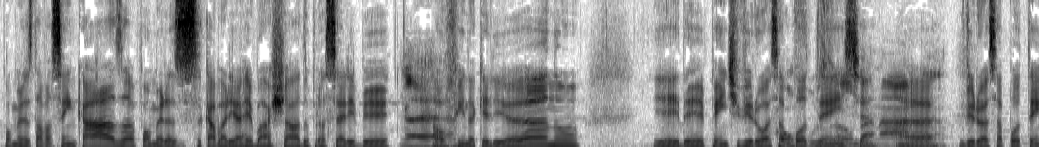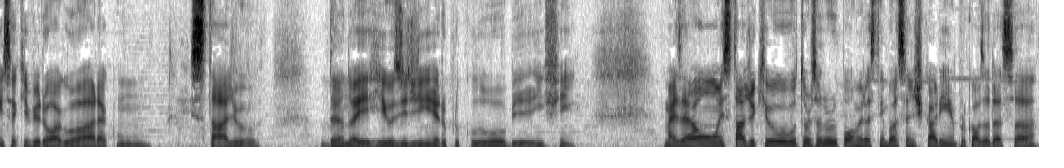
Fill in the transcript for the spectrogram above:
O Palmeiras estava sem casa, o Palmeiras acabaria rebaixado para a Série B É. ao fim daquele ano. E aí, de repente, virou essa Confusão potência. danada. é, virou essa potência que virou agora, com estádio dando aí rios de dinheiro pro clube, enfim. Mas é um estádio que o torcedor do Palmeiras tem bastante carinho por causa dessa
